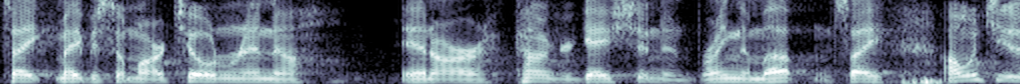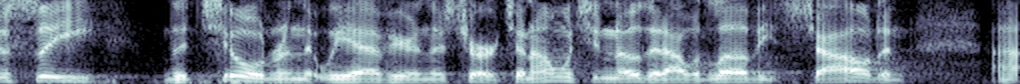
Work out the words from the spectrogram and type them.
take maybe some of our children in, a, in our congregation and bring them up and say, I want you to see the children that we have here in this church. And I want you to know that I would love each child and I,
